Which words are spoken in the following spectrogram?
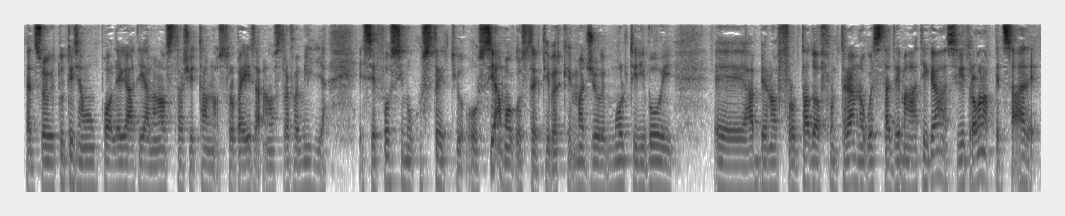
Penso che tutti siamo un po' legati alla nostra città, al nostro paese, alla nostra famiglia e se fossimo costretti o siamo costretti, perché immagino che molti di voi eh, abbiano affrontato o affronteranno questa tematica si ritrovano a pensare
